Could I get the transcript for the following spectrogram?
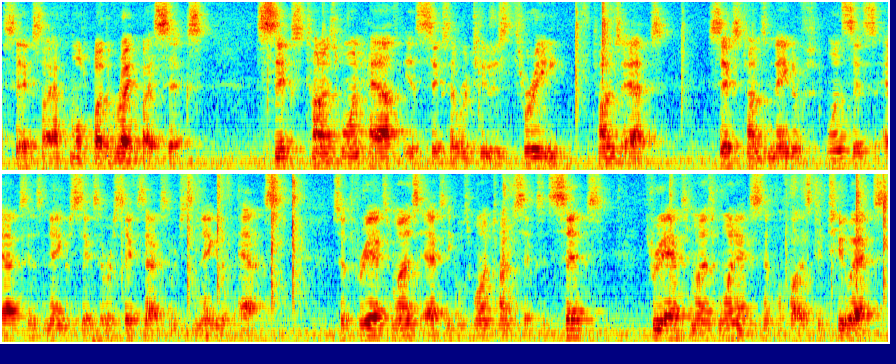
6, I have to multiply the right by 6. 6 times 1 half is 6 over 2 is 3 times x. 6 times negative 1 6 x is negative 6 over 6x, which is negative x. So 3x minus x equals 1 times 6 is 6. 3x minus 1x simplifies to 2x,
